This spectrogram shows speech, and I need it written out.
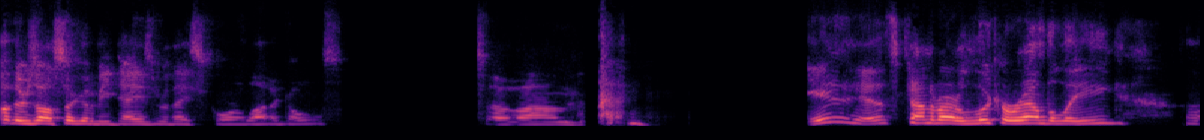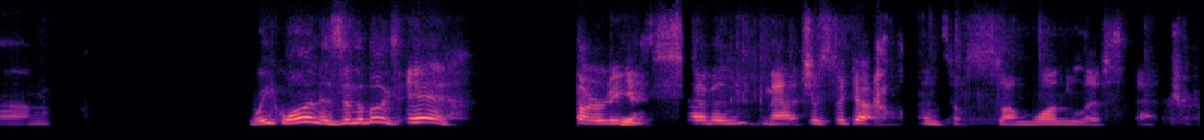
But there's also going to be days where they score a lot of goals. So, um, yeah, yeah, it's kind of our look around the league. Um, week one is in the books. Ed, 37 matches to go until someone lifts that trophy.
